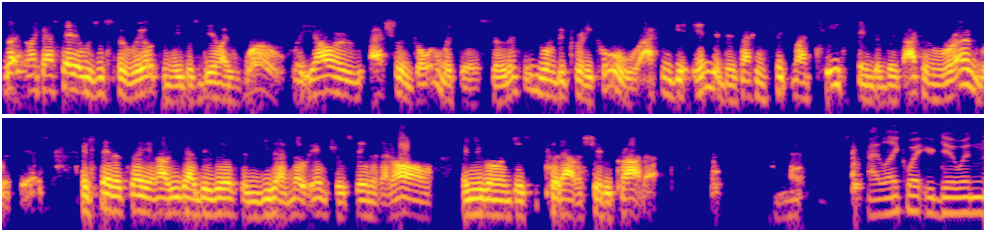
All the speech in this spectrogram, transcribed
like I said, it was just surreal to me, just being like, "Whoa, like, y'all are actually going with this, so this is going to be pretty cool. I can get into this. I can sink my teeth into this. I can run with this instead of saying, "Oh, you got to do this," and you have no interest in it at all, and you're going to just put out a shitty product. I like what you're doing.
